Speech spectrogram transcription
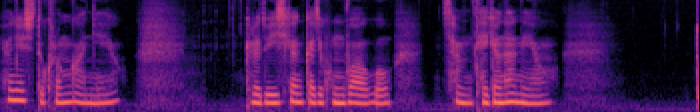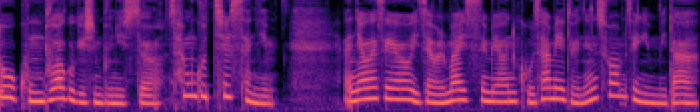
현일 씨도 그런 거 아니에요? 그래도 이 시간까지 공부하고 참 대견하네요. 또 공부하고 계신 분이 있어요. 3974님. 안녕하세요. 이제 얼마 있으면 고3이 되는 수험생입니다.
